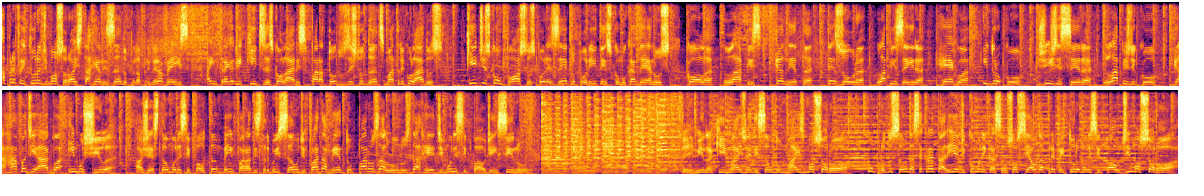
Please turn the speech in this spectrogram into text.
A Prefeitura de Mossoró está realizando pela primeira vez a entrega de kits escolares para todos os estudantes matriculados. Kits compostos, por exemplo, por itens como cadernos, cola, lápis, caneta, tesoura, lapiseira, régua, hidrocor, giz de cera, lápis de cor, garrafa de água e mochila. A gestão municipal também fará distribuição de fardamento para os alunos da rede municipal de ensino. Termina aqui mais uma edição do Mais Mossoró, com produção da Secretaria de Comunicação Social da Prefeitura Municipal de Mossoró.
